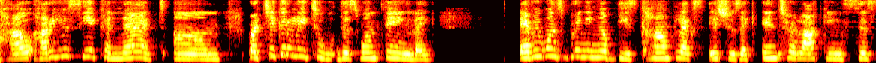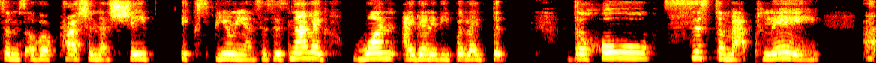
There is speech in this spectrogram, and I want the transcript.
how how do you see it connect um particularly to this one thing like everyone's bringing up these complex issues like interlocking systems of oppression that shape experiences it's not like one identity but like the the whole system at play I,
